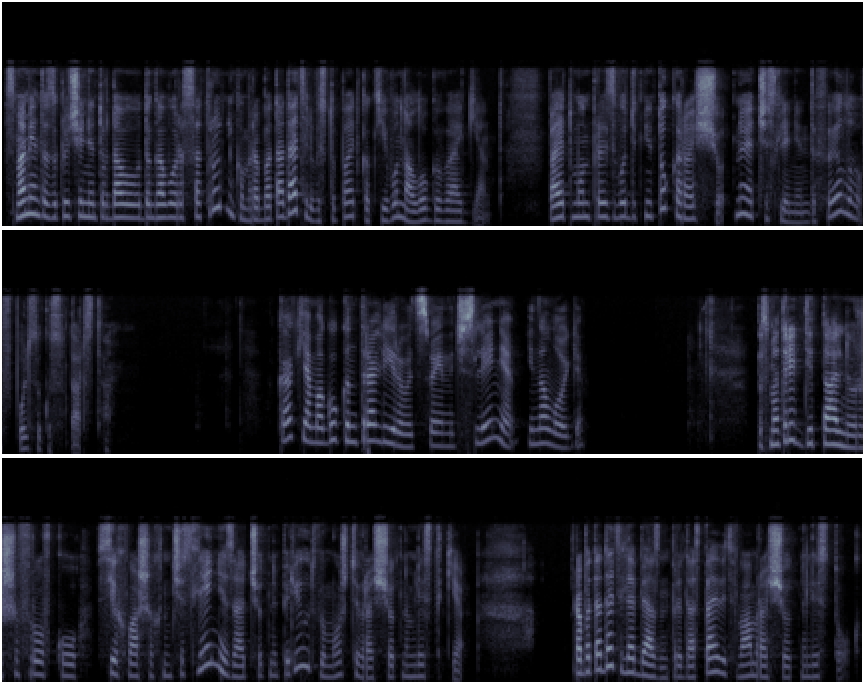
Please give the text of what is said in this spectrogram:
С момента заключения трудового договора с сотрудником работодатель выступает как его налоговый агент. Поэтому он производит не только расчет, но и отчисление НДФЛ в пользу государства. Как я могу контролировать свои начисления и налоги? Посмотреть детальную расшифровку всех ваших начислений за отчетный период вы можете в расчетном листке. Работодатель обязан предоставить вам расчетный листок.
